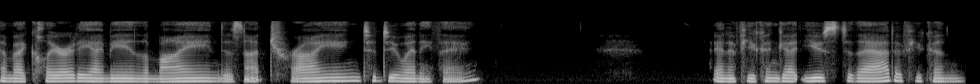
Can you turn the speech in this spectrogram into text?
And by clarity, I mean the mind is not trying to do anything. And if you can get used to that, if you can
